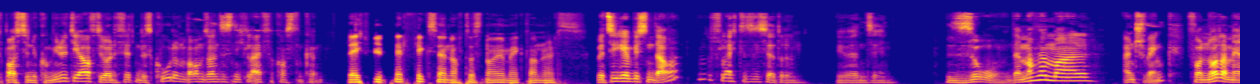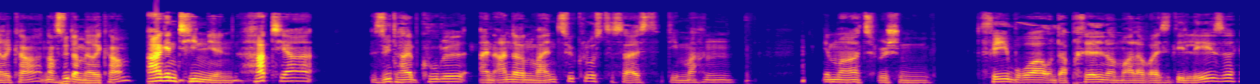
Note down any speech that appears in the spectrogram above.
Du baust dir eine Community auf, die Leute finden das cool und warum sollen sie es nicht live verkosten können? Vielleicht wird Netflix ja noch das neue McDonalds. Wird sicher ein bisschen dauern, vielleicht ist es ja drin. Wir werden sehen. So, dann machen wir mal einen Schwenk von Nordamerika nach Südamerika. Argentinien hat ja Südhalbkugel einen anderen Weinzyklus. Das heißt, die machen immer zwischen Februar und April normalerweise die Lese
